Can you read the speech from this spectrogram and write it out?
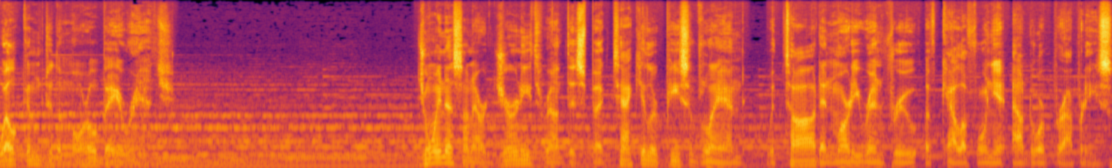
Welcome to the Morro Bay Ranch. Join us on our journey throughout this spectacular piece of land with Todd and Marty Renfrew of California Outdoor Properties.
